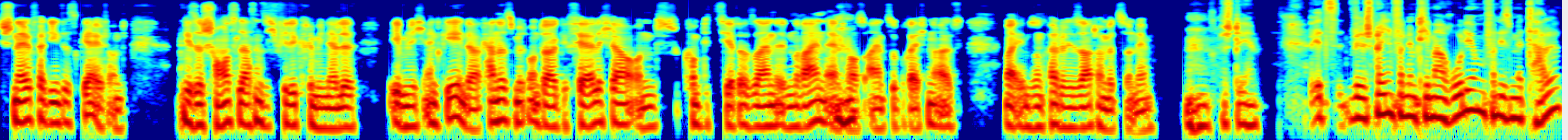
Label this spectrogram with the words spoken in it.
schnell verdientes Geld. Und diese Chance lassen sich viele Kriminelle eben nicht entgehen. Da kann es mitunter gefährlicher und komplizierter sein, in ein reinen Endhaus mhm. einzubrechen, als mal eben so einen Katalysator mitzunehmen. Mhm, verstehe. Jetzt, wir sprechen von dem Thema Rhodium, von diesem Metall.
